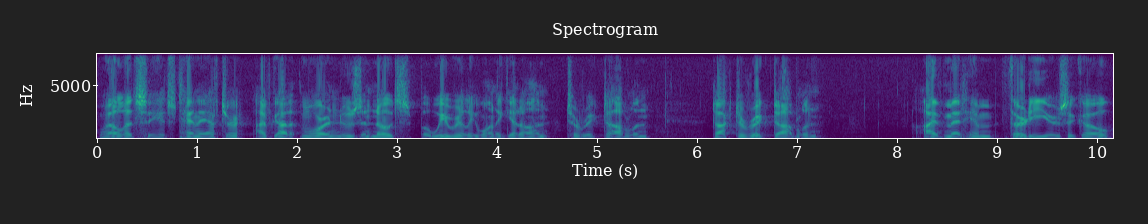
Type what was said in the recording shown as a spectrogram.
Well, let's see, it's 10 after. I've got more news and notes, but we really want to get on to Rick Doblin. Dr. Rick Doblin, I've met him 30 years ago.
